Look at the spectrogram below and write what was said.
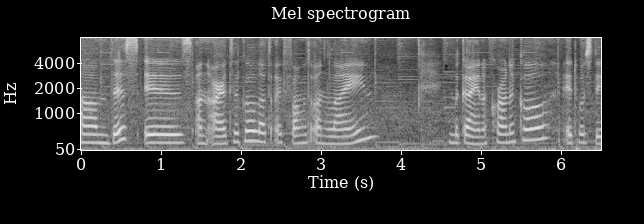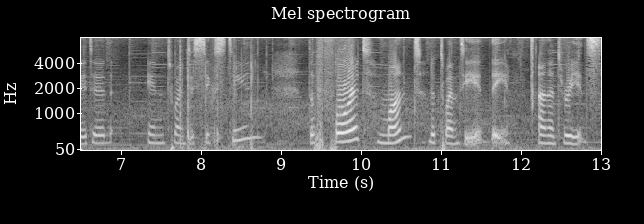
um, this is an article that I found online in the Guyana Chronicle. It was dated in 2016, the fourth month, the 28th day. And it reads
